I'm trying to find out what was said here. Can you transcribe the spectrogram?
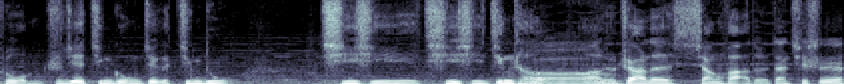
说我们直接进攻这个京都，奇袭奇袭京城哦啊，有这样的想法。对，但其实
